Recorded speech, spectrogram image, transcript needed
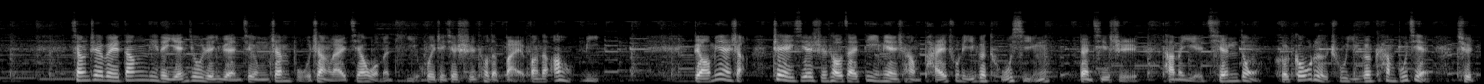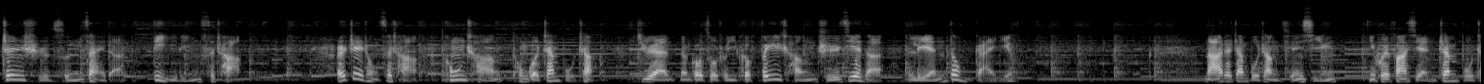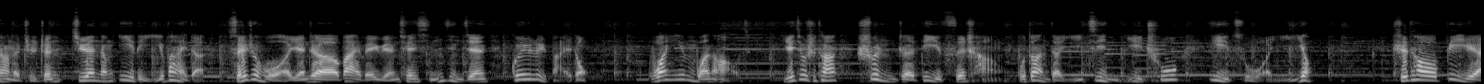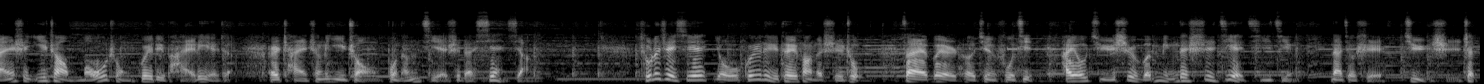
像这位当地的研究人员，就用占卜杖来教我们体会这些石头的摆放的奥秘。表面上，这些石头在地面上排出了一个图形，但其实它们也牵动和勾勒出一个看不见却真实存在的地灵磁场。而这种磁场通常通过占卜杖，居然能够做出一个非常直接的联动感应。拿着占卜杖前行，你会发现占卜杖的指针居然能一里一外的随着我沿着外围圆圈行进间规律摆动。One in, one out，也就是它顺着地磁场不断的一进一出，一左一右，石头必然是依照某种规律排列着，而产生了一种不能解释的现象。除了这些有规律堆放的石柱，在威尔特郡附近还有举世闻名的世界奇景，那就是巨石阵。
